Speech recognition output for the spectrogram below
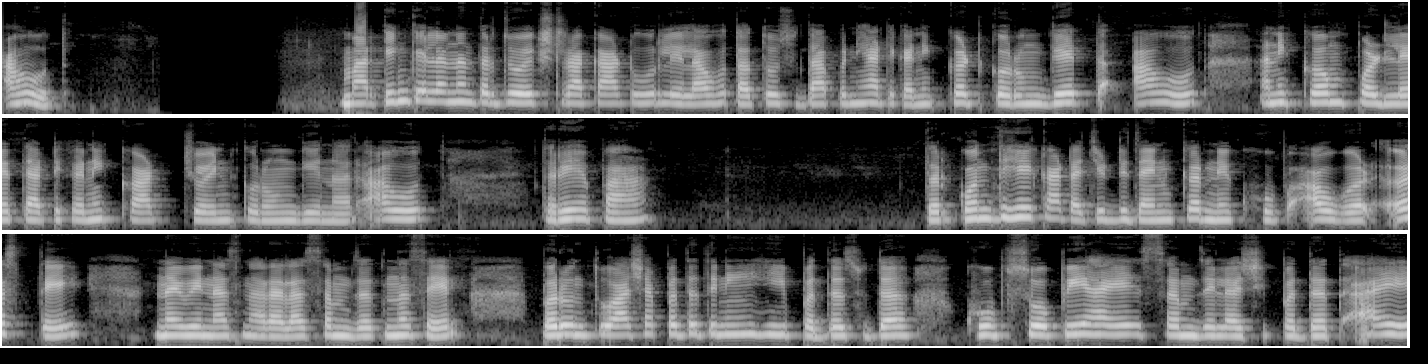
आहोत. मार्किंग केल्यानंतर जो एक्स्ट्रा काट उरलेला होता तो सुद्धा आपण ह्या ठिकाणी कट करून घेत आहोत. आणि कम पडले त्या ठिकाणी काट जॉईन करून घेणार आहोत. तर हे पहा. तर कोणतीही काटाची डिझाईन करणे खूप अवघड असते. नवीन असणाऱ्याला समजत नसेल. परंतु अशा पद्धतीने ही पद्धतसुद्धा खूप सोपी आहे समजेल अशी पद्धत आहे.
